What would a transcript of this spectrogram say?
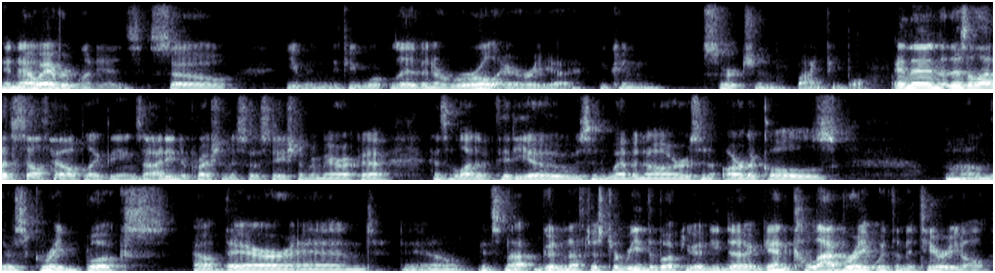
and now everyone is. So even if you live in a rural area, you can search and find people. And then there's a lot of self-help, like the Anxiety and Depression Association of America has a lot of videos and webinars and articles. Um, there's great books out there, and you know it's not good enough just to read the book. You need to again collaborate with the material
